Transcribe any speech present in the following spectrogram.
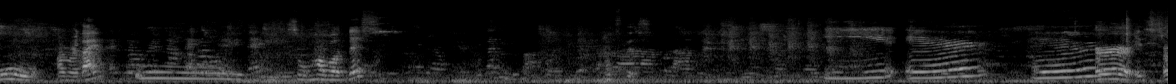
Ooh. One more time. So how about this? What's this? Er. It's er.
